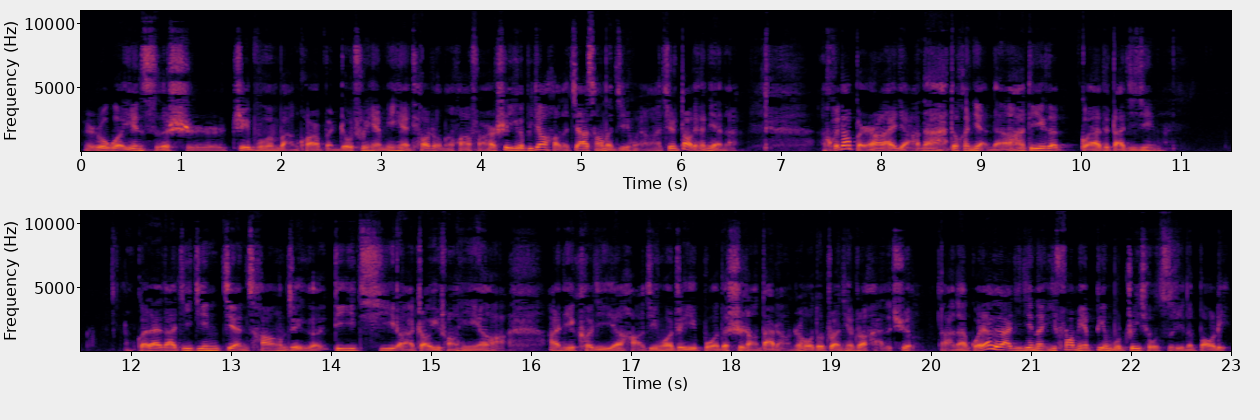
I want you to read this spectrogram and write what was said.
如果因此使这部分板块本周出现明显调整的话，反而是一个比较好的加仓的机会啊！其实道理很简单，回到本上来讲呢，都很简单啊。第一个，国家的大基金，国家大基金建仓这个第一期啊，兆易创新也好，安迪科技也好，经过这一波的市场大涨之后，都赚钱赚海了去了啊。那国家的大基金呢，一方面并不追求自己的暴利。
